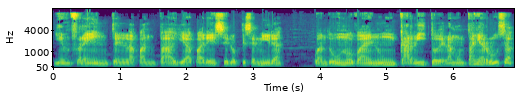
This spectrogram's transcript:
y enfrente en la pantalla aparece lo que se mira cuando uno va en un carrito de la montaña rusa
